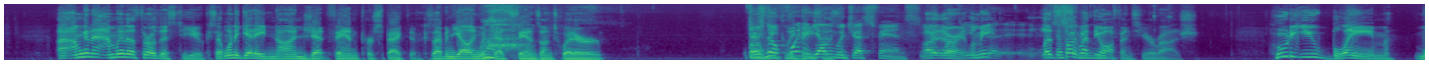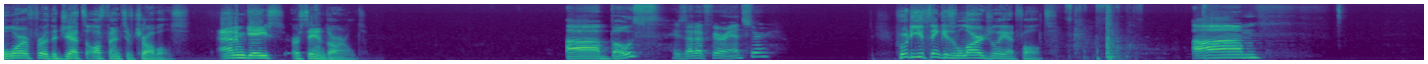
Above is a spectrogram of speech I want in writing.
I- I'm gonna I'm gonna throw this to you because I want to get a non-Jet fan perspective because I've been yelling with Jets fans on Twitter. There's on a no weekly point in yelling with Jets fans. You know right, all what? let me Uh, let's just talk about the offense here, Raj. Who do you blame more for the Jets' offensive troubles, Adam Gase or Sam Darnold? Uh, both. Is that a fair answer? Who do you think is largely at fault? Um,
